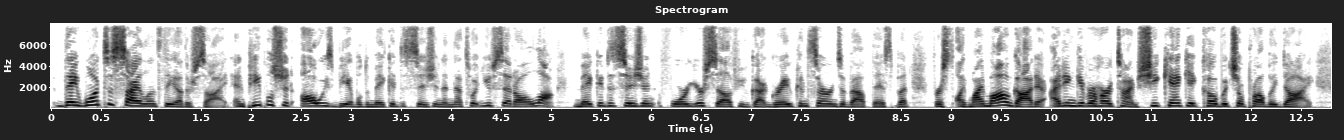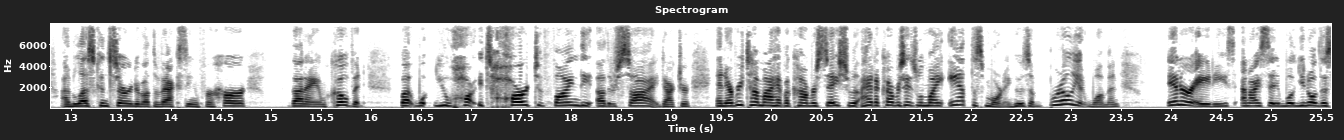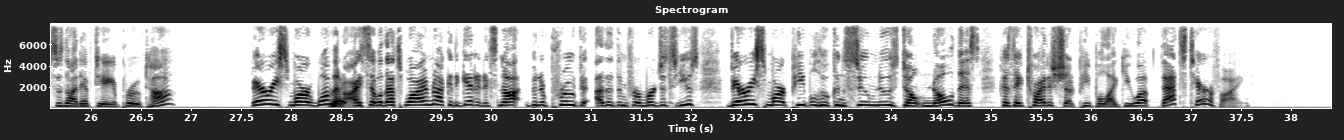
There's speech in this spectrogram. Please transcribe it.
they want to silence the other side and people should always be able to make a decision and that's what you've said all along make a decision for yourself you've got grave concerns about this but first like my mom got it i didn't give her a hard time she can't get covid she'll probably die i'm less concerned about the vaccine for her than I am COVID. But what you it's hard to find the other side, doctor. And every time I have a conversation, I had a conversation with my aunt this morning, who's a brilliant woman in her 80s, and I said, "Well, you know, this is not FDA approved, huh?" Very smart woman. Right. I said, well, that's why I'm not going to get it. It's not been approved other than for emergency use. Very smart people who consume news don't know this because they try to shut people like you up. That's terrifying.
